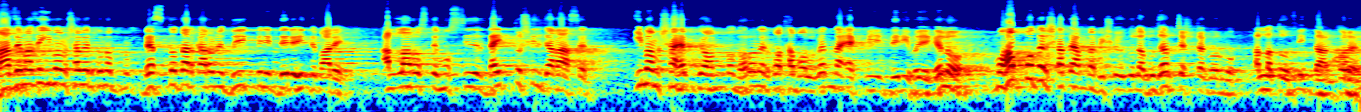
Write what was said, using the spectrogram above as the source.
মাঝে মাঝে ইমাম সাহেবের কোনো ব্যস্ততার কারণে দুই এক মিনিট দেরি হইতে পারে। আল্লাহর হস্তে মসজিদের দায়িত্বশীল যারা আছেন ইমাম সাহেবকে অন্য ধরনের কথা বলবেন না এক মিনিট দেরি হয়ে গেল মোহাব্বতের সাথে আমরা বিষয়গুলো বোঝার চেষ্টা করব আল্লাহ তৌফিক দান করেন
